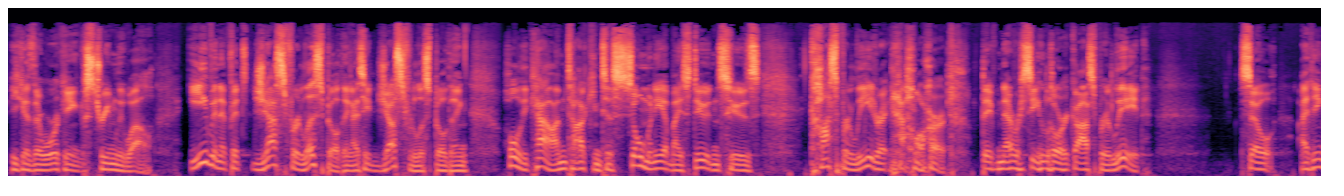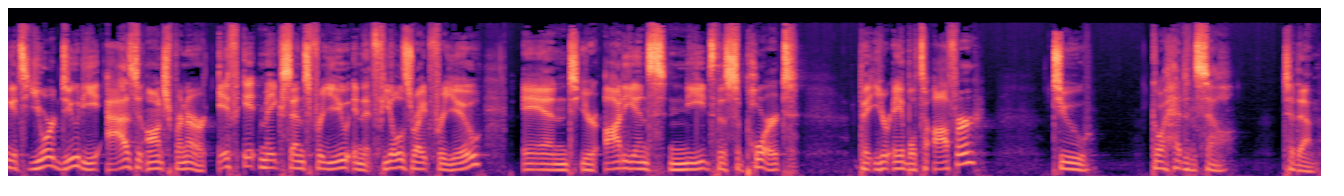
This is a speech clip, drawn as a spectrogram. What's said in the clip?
because they're working extremely well. Even if it's just for list building, I say just for list building. Holy cow, I'm talking to so many of my students whose cost per lead right now are they've never seen lower cost per lead. So I think it's your duty as an entrepreneur, if it makes sense for you and it feels right for you, and your audience needs the support that you're able to offer, to go ahead and sell to them.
